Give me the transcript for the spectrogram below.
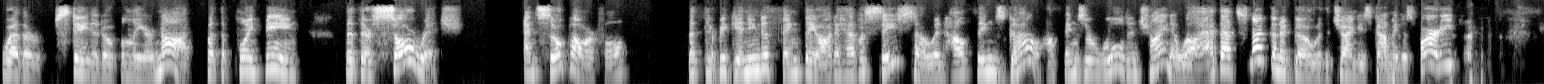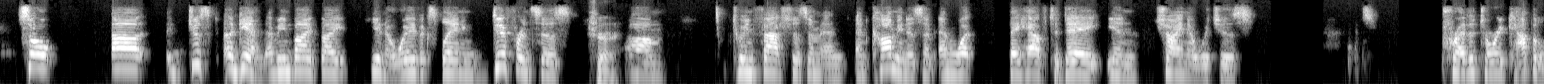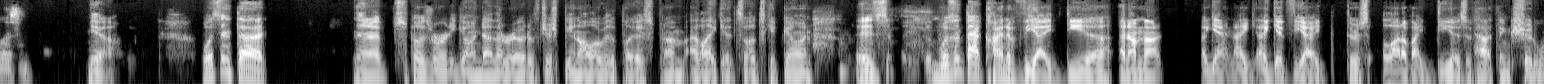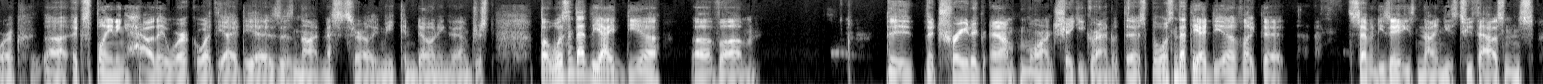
whether stated openly or not. But the point being that they're so rich and so powerful that they're beginning to think they ought to have a say so in how things go, how things are ruled in China. Well, that's not going to go with the Chinese Communist Party. so, uh, just again, I mean, by by you know way of explaining differences. Sure. Um, between fascism and, and communism and what they have today in China, which is predatory capitalism. Yeah. Wasn't that and I suppose we're already going down the road of just being all over the place, but I'm I like it, so let's keep going. Is wasn't that kind of the idea? And I'm not again, I, I get the I there's a lot of ideas of how things should work. Uh, explaining how they work or what the idea is is not necessarily me condoning them. Just, but wasn't that the idea of um the the trade? And I'm more on shaky ground with this, but wasn't that the idea of like the 70s, 80s, 90s, 2000s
